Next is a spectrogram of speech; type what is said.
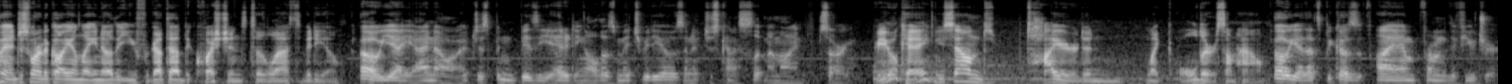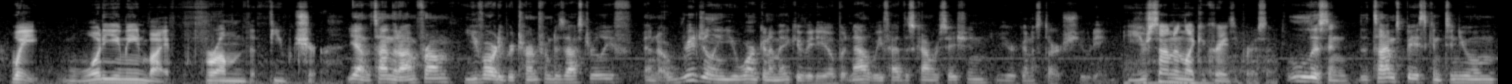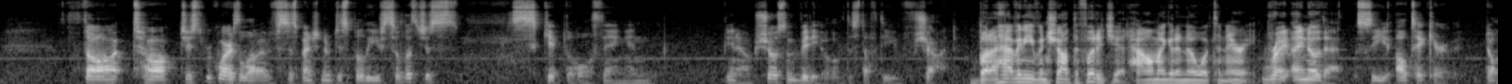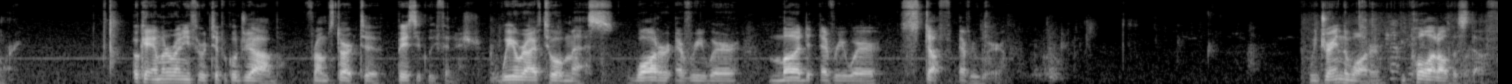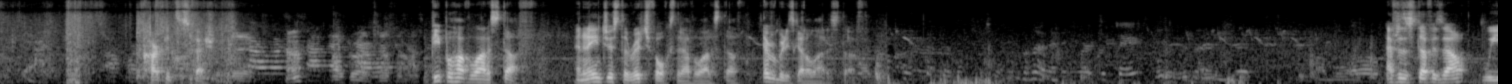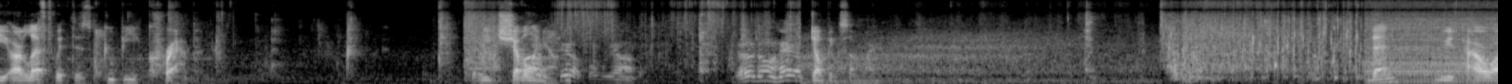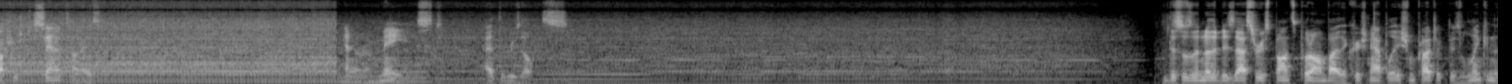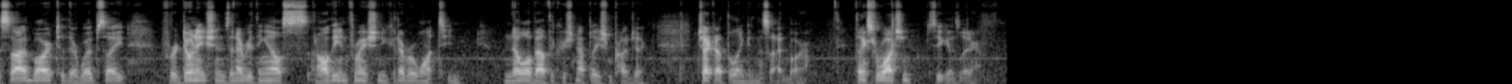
man, just wanted to call you and let you know that you forgot to add the questions to the last video. Oh, yeah, yeah, I know. I've just been busy editing all those Mitch videos and it just kind of slipped my mind. Sorry. Are you okay? You sound tired and, like, older somehow. Oh, yeah, that's because I am from the future. Wait, what do you mean by from the future? Yeah, the time that I'm from, you've already returned from disaster relief, and originally you weren't going to make a video, but now that we've had this conversation, you're going to start shooting. You're sounding like a crazy person. Listen, the time-space continuum, thought, talk, just requires a lot of suspension of disbelief, so let's just skip the whole thing and, you know, show some video of the stuff that you've shot. But I haven't even shot the footage yet. How am I going to know what to narrate? Right, I know that. See, I'll take care of it. Don't worry. Okay, I'm gonna run you through a typical job from start to basically finish. We arrive to a mess. Water everywhere, mud everywhere, stuff everywhere. We drain the water, we pull out all the stuff. Carpets especially. People have a lot of stuff. And it ain't just the rich folks that have a lot of stuff. Everybody's got a lot of stuff. After the stuff is out, we are left with this goopy crap that needs shoveling out, dumping somewhere. Then, we use power washers to sanitize and are amazed at the results. This was another disaster response put on by the Christian Appalachian Project. There's a link in the sidebar to their website for donations and everything else and all the information you could ever want to know about the Christian Appalachian Project. Check out the link in the sidebar. Thanks for watching. See you guys later.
